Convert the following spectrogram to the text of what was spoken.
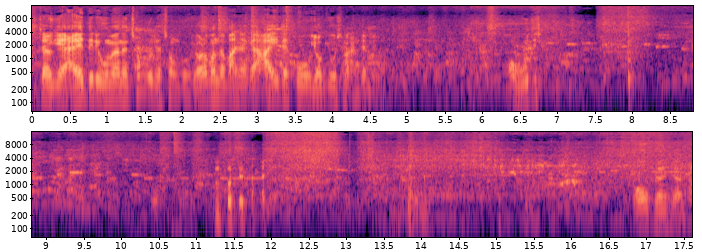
진짜 여기 애들이 오면은 천국입니다, 천국. 여러분들 만약에 아이 데리고 여기 오시면 안 됩니다. 어, 오지. 오 변신한다.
